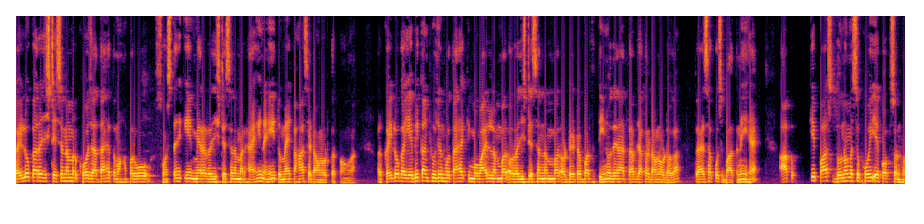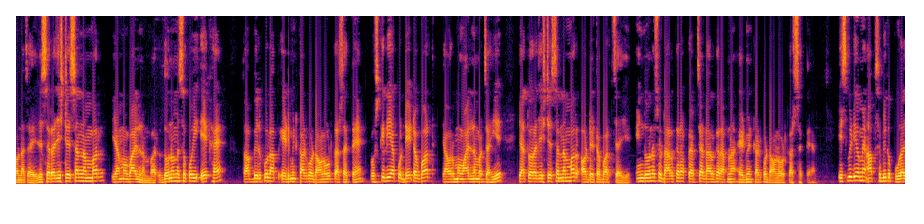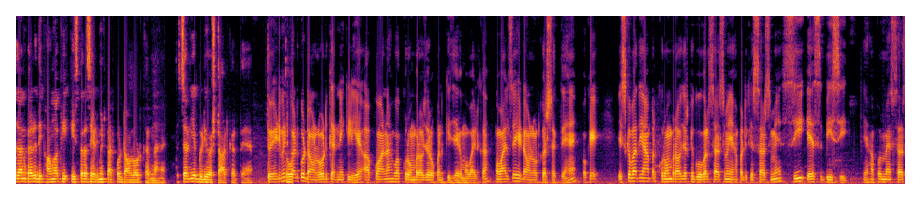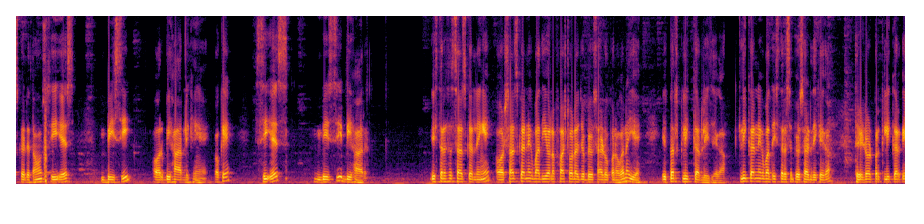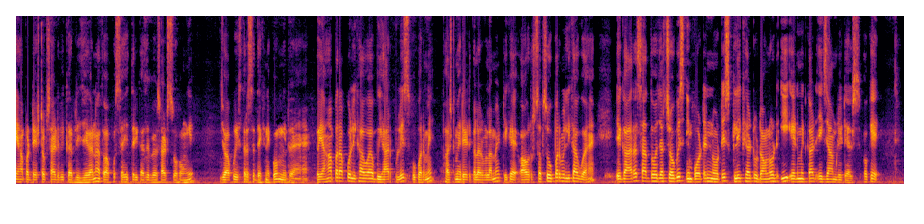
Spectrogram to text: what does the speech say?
कई लोग का रजिस्ट्रेशन नंबर खो जाता है तो वहाँ पर वो सोचते हैं कि मेरा रजिस्ट्रेशन नंबर है ही नहीं तो मैं कहाँ से डाउनलोड कर पाऊँगा? और कई लोग का ये भी कन्फ्यूज़न होता है कि मोबाइल नंबर और रजिस्ट्रेशन नंबर और डेट ऑफ़ बर्थ तीनों देना है, तब जाकर डाउनलोड होगा। तो ऐसा कुछ बात नहीं है। आप के पास दोनों में से कोई एक ऑप्शन होना चाहिए। जैसे रजिस्ट्रेशन नंबर या मोबाइल नंबर दोनों में से कोई एक है तो आप बिल्कुल आप एडमिट कार्ड को डाउनलोड कर सकते हैं। उसके लिए आपको डेट ऑफ़ बर्थ या और मोबाइल नंबर चाहिए, या तो रजिस्ट्रेशन नंबर और डेट ऑफ़ बर्थ चाहिए। इन दोनों से डालकर आप कैप्चर डालकर अपना एडमिट कार्ड को डाउनलोड कर सकते हैं। इस वीडियो में आप सभी को पूरा जानकारी दिखाऊँगा कि किस तरह से एडमिट कार्ड को डाउनलोड करना है। तो चलिए वीडियो स्टार्ट करते हैं। तो एडमिट तो, कार्ड को डाउनलोड करने के लिए आपको आना होगा क्रोम ब्राउज़र ओपन कीजिएगा मोबाइल का। मोबाइल से ही डाउनलोड कर सकते हैं ओके इसके बाद यहाँ पर क्रोम ब्राउज़र के गूगल सर्च में यहाँ पर लिखे सर्च में सी एस बी सी यहाँ पर मैं सर्च कर लेता हूँ सी एस बी सी और बिहार लिखेंगे okay C S B C Bihar. इस तरह से सर्च कर लेंगे और सर्च करने के बाद ये वाला फ़र्स्ट वाला जो वेबसाइट ओपन होगा ना ये, इस पर क्लिक कर लीजिएगा। क्लिक करने के बाद इस तरह से वेबसाइट दिखेगा। थ्री डॉट पर क्लिक करके यहाँ पर डेस्कटॉप साइड भी कर लीजिएगा ना तो आपको सही तरीक़ा से वेबसाइट शो होंगे, जो आपको इस तरह से देखने को मिल रहे हैं। तो यहाँ पर आपको लिखा हुआ है बिहार पुलिस ऊपर में फ़र्स्ट में रेड कलर वाला में, ठीक है? और सबसे ऊपर में लिखा हुआ है, ग्यारह सात दो हज़ार चौबीस इंपॉर्टेंट नोटिस क्लिक है to download E admit card exam details okay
